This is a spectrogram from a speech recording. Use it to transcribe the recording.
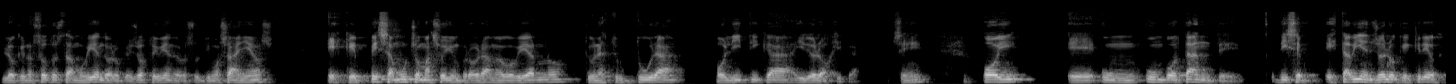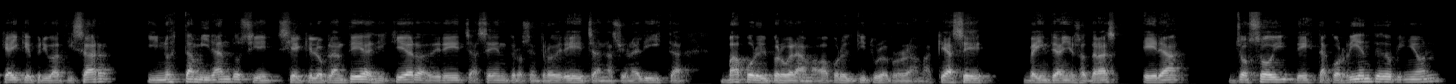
lo que nosotros estamos viendo, lo que yo estoy viendo en los últimos años, es que pesa mucho más hoy un programa de gobierno que una estructura política ideológica. ¿sí? Hoy eh, un, un, votante dice, está bien, yo lo que creo es que hay que privatizar y no está mirando si, el que lo plantea es de izquierda, derecha, centro, centro derecha, nacionalista, va por el programa, va por el título del programa, que hace 20 años atrás era yo soy de esta corriente de opinión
